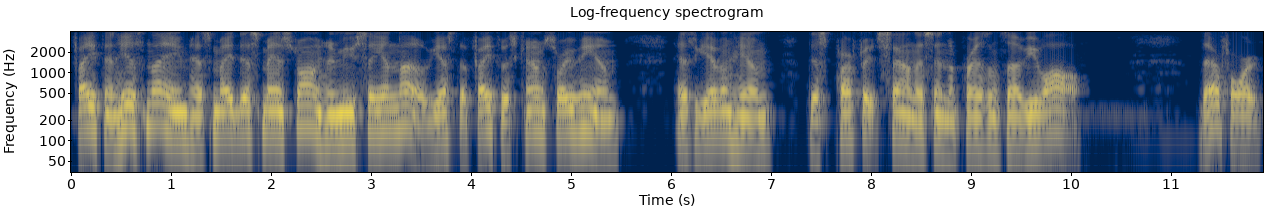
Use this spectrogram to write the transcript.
Faith in his name has made this man strong whom you see and know. Yes, the faith which comes through him has given him this perfect soundness in the presence of you all. Therefore,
